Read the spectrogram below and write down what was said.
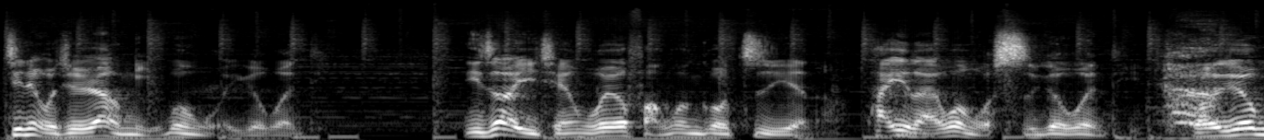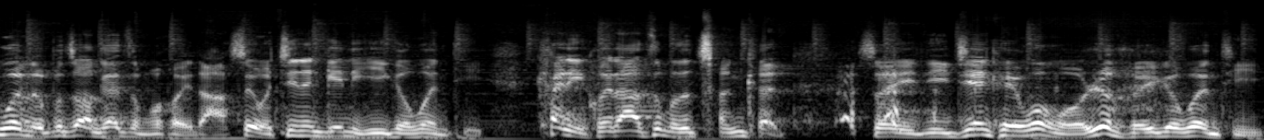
今天我就让你问我一个问题。你知道以前我有访问过志燕啊，他一来问我十个问题，我就问了不知道该怎么回答，所以我今天给你一个问题，看你回答这么的诚恳，所以你今天可以问我任何一个问题，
